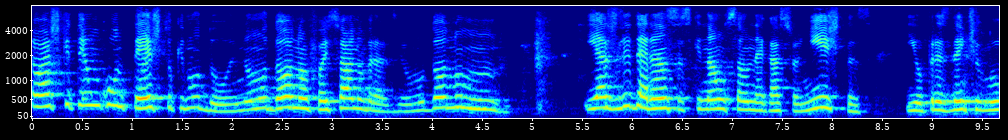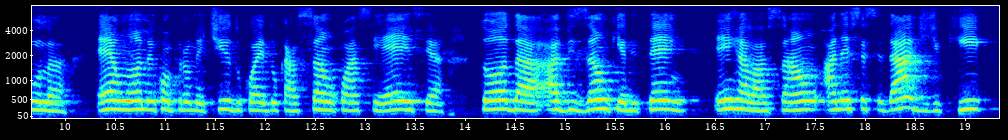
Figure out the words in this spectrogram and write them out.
Eu acho que tem um contexto que mudou. E não mudou, não foi só no Brasil, mudou no mundo. E as lideranças que não são negacionistas, e o presidente Lula é um homem comprometido com a educação, com a ciência, toda a visão que ele tem em relação à necessidade de que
